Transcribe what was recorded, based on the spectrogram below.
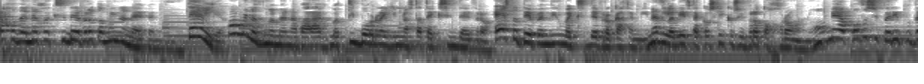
έχω, δεν έχω 60 ευρώ το μήνα να επενδύω. Τέλεια. Πάμε να δούμε με ένα παράδειγμα τι μπορούν να γίνουν αυτά τα 60 ευρώ. Έστω ότι επενδύουμε 60 ευρώ κάθε μήνα, δηλαδή 720 ευρώ το χρόνο, με απόδοση περίπου 10%.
